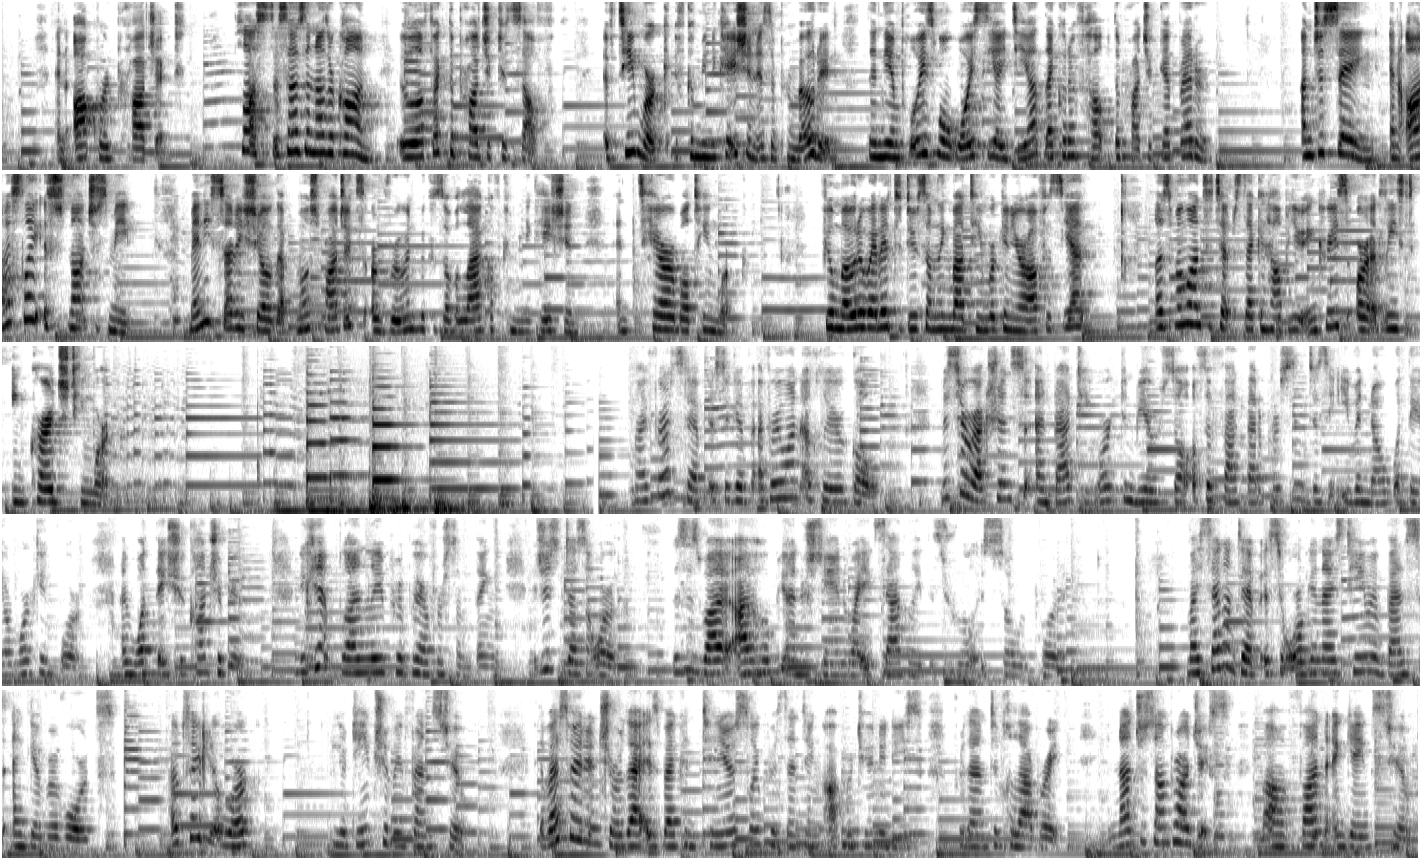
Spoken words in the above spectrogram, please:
an awkward project. Plus, this has another con it will affect the project itself. If teamwork, if communication isn't promoted, then the employees won't voice the idea that could have helped the project get better. I'm just saying, and honestly, it's not just me. Many studies show that most projects are ruined because of a lack of communication and terrible teamwork. Feel motivated to do something about teamwork in your office yet? Let's move on to tips that can help you increase or at least encourage teamwork. My first tip is to give everyone a clear goal. Misdirections and bad teamwork can be a result of the fact that a person doesn't even know what they are working for and what they should contribute. You can't blindly prepare for something, it just doesn't work. This is why I hope you understand why exactly this rule is so important. My second tip is to organize team events and give rewards. Outside your work, your team should be friends too. The best way to ensure that is by continuously presenting opportunities for them to collaborate, and not just on projects, but on fun and games too.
